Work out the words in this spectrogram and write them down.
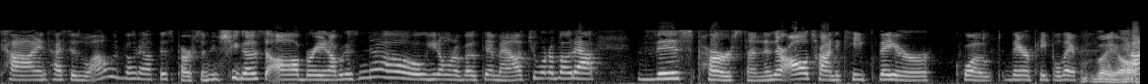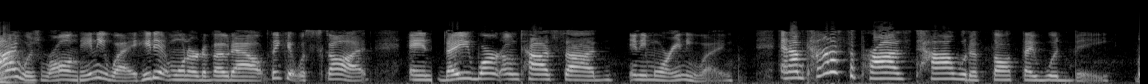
Tai, and Tai says, Well, I would vote out this person. And she goes to Aubrey, and Aubrey goes, No, you don't want to vote them out. You want to vote out this person. And they're all trying to keep their, quote, their people there. They are. Tai was wrong anyway. He didn't want her to vote out. I think it was Scot. And they weren't on Tai's side anymore anyway. And I'm kind of surprised Tai would have thought they would be.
